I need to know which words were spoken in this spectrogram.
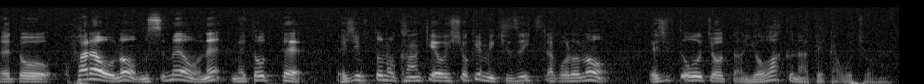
えーと、ファラオの娘をねめとってエジプトの関係を一生懸命築いてた頃のエジプト王朝ってのは弱くなってた王朝なんです。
